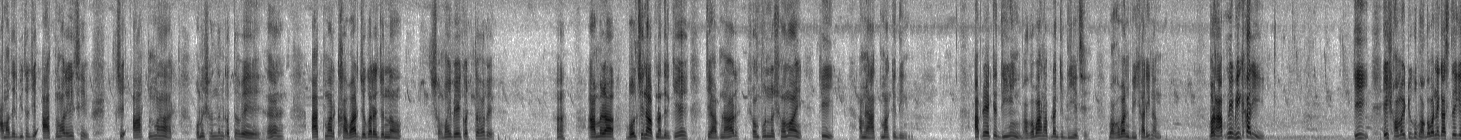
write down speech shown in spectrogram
আমাদের ভিতরে যে আত্মা রয়েছে, সে আত্মার অনুসন্ধান করতে হবে হ্যাঁ? আত্মার খাবার জোগাড়ের জন্য সময় ব্যয় করতে হবে। হ্যাঁ? আমরা বলছি না আপনাদেরকে যে আপনার সম্পূর্ণ সময় কি? আপনি আত্মাকে দিন। আপনি একটা দিন, ভগবান আপনাকে দিয়েছে। ভগবান ভিখারি নন, বরং আপনি ভিখারি। কি? এই সময়টুকু ভগবানের কাছ থেকে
